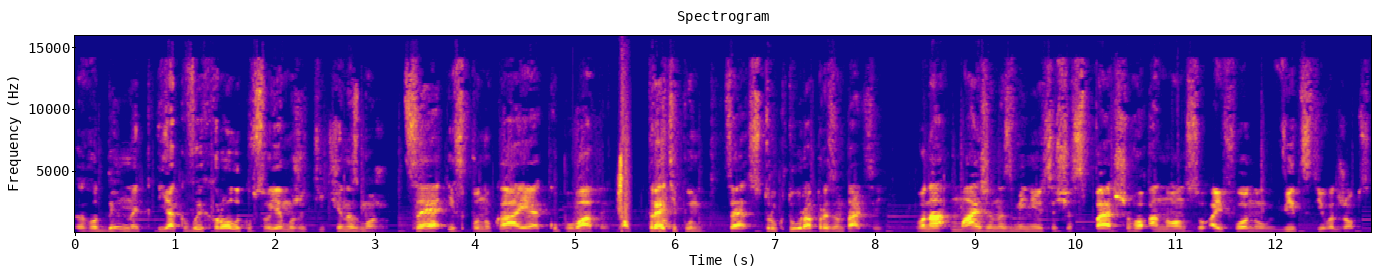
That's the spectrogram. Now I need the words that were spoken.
годинник як в їх ролику в своєму житті, чи не зможу? Це і спонукає купувати. Третій пункт це структура презентацій. Вона майже не змінюється ще з першого анонсу айфону від Стіва Джобса.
